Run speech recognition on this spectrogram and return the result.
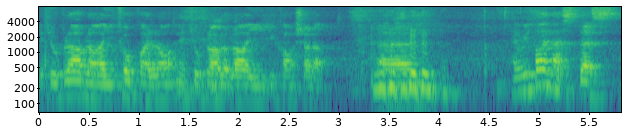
If you're blah blah, you talk quite a lot, and if you're blah blah blah, you, you can't shut up. Um, and we find that's that's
